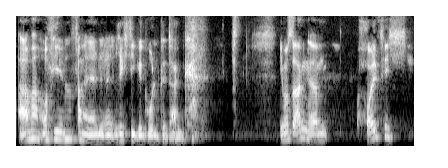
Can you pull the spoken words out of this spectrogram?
Aber auf jeden Fall der richtige Grundgedanke. Ich muss sagen, ähm, häufig,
